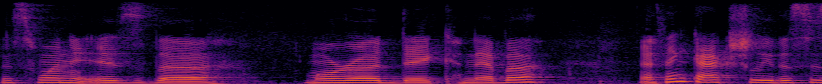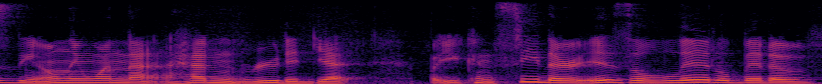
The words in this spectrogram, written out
this one is the Mora de Caneva. I think actually this is the only one that hadn't rooted yet, but you can see there is a little bit of,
